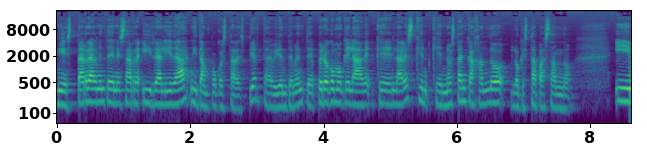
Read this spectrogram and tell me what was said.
ni está realmente en esa re- irrealidad, ni tampoco está despierta, evidentemente, pero como que la, que la ves que, que no está encajando lo que está pasando. Y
